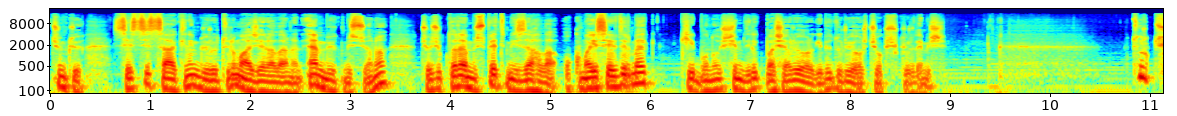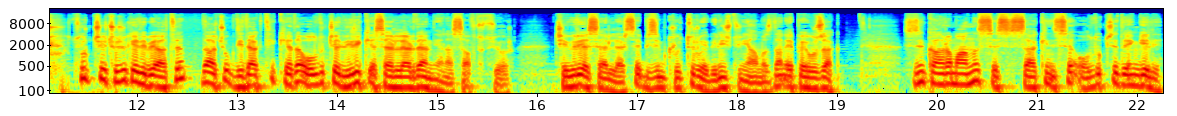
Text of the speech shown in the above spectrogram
Çünkü sessiz sakinin gürültülü maceralarının en büyük misyonu çocuklara müspet mizahla okumayı sevdirmek ki bunu şimdilik başarıyor gibi duruyor çok şükür demiş. Türk Türkçe çocuk edebiyatı daha çok didaktik ya da oldukça lirik eserlerden yana saf tutuyor. Çeviri eserlerse bizim kültür ve bilinç dünyamızdan epey uzak. Sizin kahramanınız sessiz sakin ise oldukça dengeli.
